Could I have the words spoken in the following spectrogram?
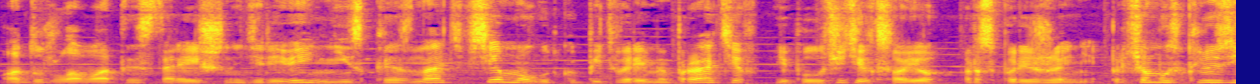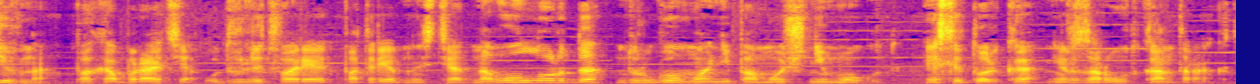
одутловатые старейшины деревень, низкая знать, все могут купить время братьев и получить их в свое распоряжение. Причем эксклюзивно. Пока Пока братья удовлетворяют потребности одного лорда, другому они помочь не могут, если только не разорвут контракт.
